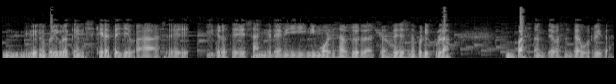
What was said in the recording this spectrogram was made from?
de una película que ni siquiera te llevas eh, litros de sangre ni muertes absurdas. Entonces es una película bastante, bastante aburrida.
